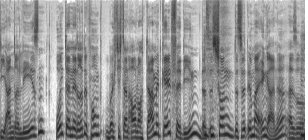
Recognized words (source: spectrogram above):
die andere lesen? Und dann der dritte Punkt, möchte ich dann auch noch damit Geld verdienen? Das ist schon, das wird immer enger. Ne? Also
